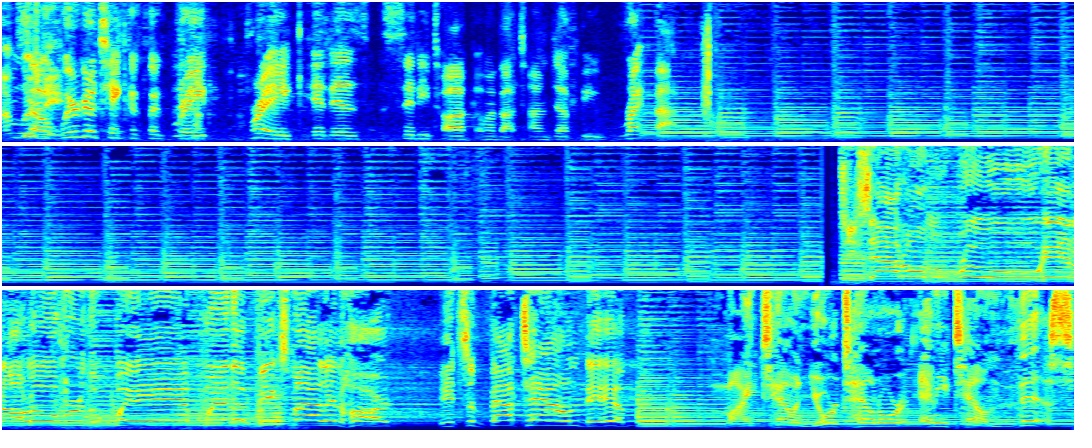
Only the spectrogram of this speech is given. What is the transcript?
I'm So learning. we're going to take a quick break. Break. It is City Talk. I'm about time to be right back. She's out on the road It's about town, Deb. My town, your town, or any town, this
